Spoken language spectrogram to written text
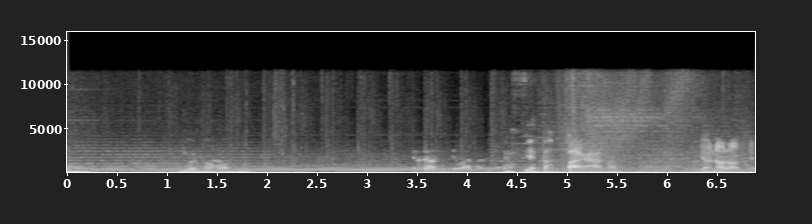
No. Yo no, vamos. Es que no sé si voy a salir. Las fiestas paganas. Yo no lo sé.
